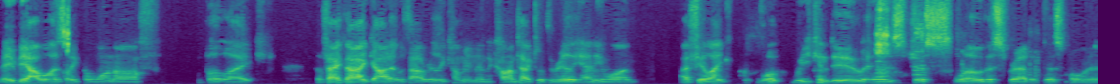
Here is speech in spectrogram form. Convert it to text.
maybe I was like the one off, but like the fact that I got it without really coming into contact with really anyone, I feel like what we can do is just slow the spread at this point,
